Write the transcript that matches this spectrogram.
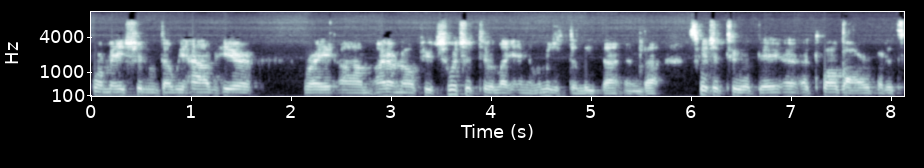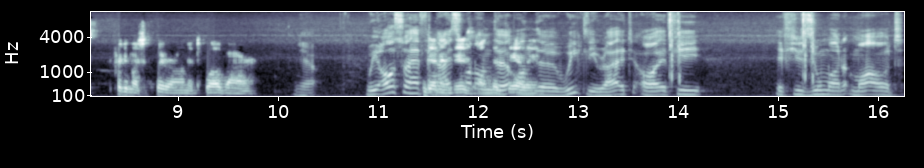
formation that we have here, right? Um, I don't know if you switch it to like, hang on, let me just delete that and uh, switch it to a day, a 12 hour, but it's pretty much clear on a 12 hour. Yeah. We also have a nice one on, on the, the on the weekly, right? Or if you if you zoom out more out.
